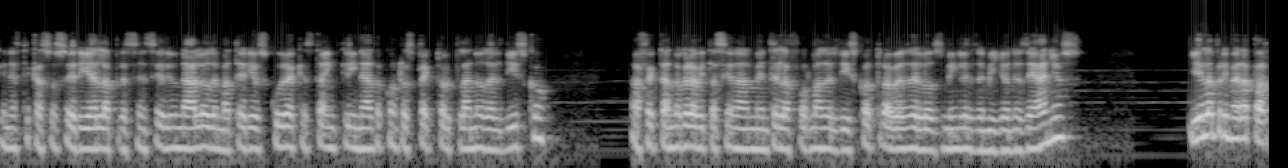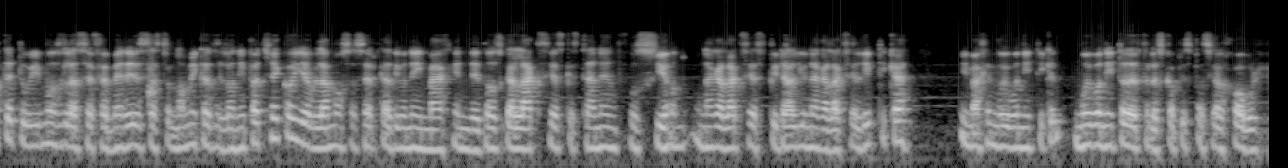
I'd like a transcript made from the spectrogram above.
que en este caso sería la presencia de un halo de materia oscura que está inclinado con respecto al plano del disco, afectando gravitacionalmente la forma del disco a través de los miles de millones de años. Y en la primera parte tuvimos las efemérides astronómicas de Loni Pacheco y hablamos acerca de una imagen de dos galaxias que están en fusión, una galaxia espiral y una galaxia elíptica, imagen muy bonita, muy bonita del telescopio espacial Hubble.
